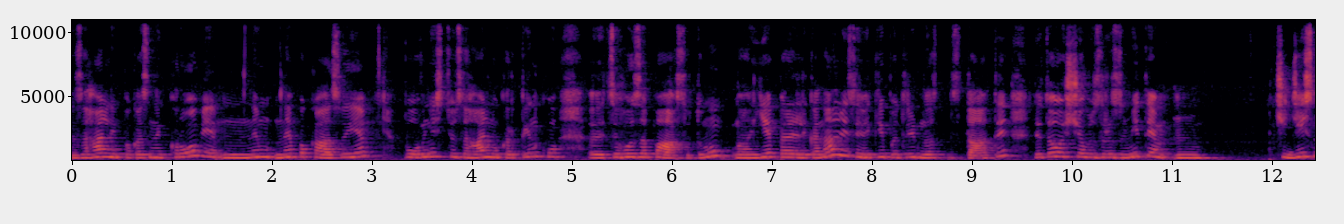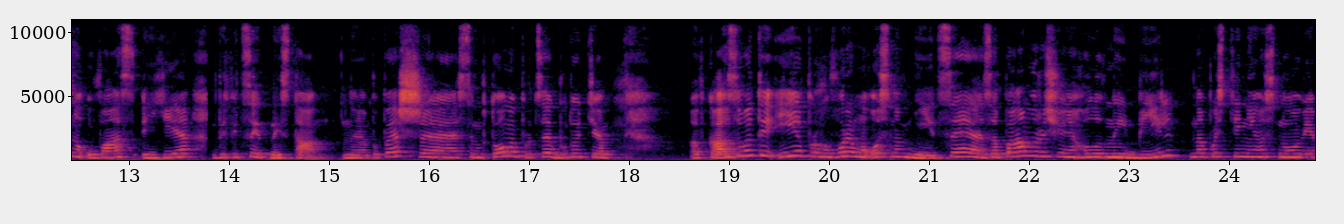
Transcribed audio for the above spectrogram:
е, загальний показник крові не, показує повністю загальну картинку е, цього запасу. Тому є перелік аналізів, які потрібно здати для того, щоб зрозуміти. чи дійсно у вас є дефіцитний стан? По-перше, симптоми про це будуть вказувати і проговоримо основні: це запаморочення, головний біль на постійній основі,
